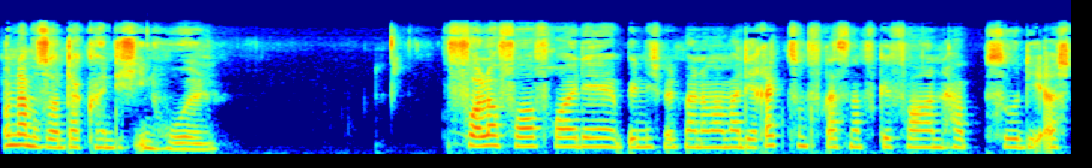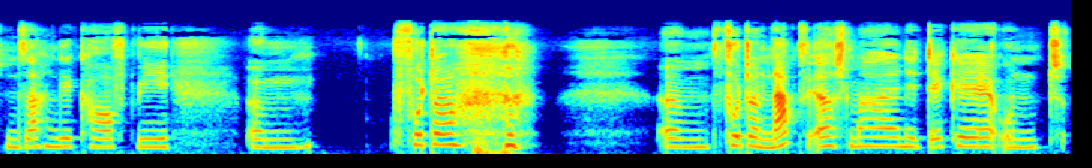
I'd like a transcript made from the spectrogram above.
und am Sonntag könnte ich ihn holen. Voller Vorfreude bin ich mit meiner Mama direkt zum Fressnapf gefahren, habe so die ersten Sachen gekauft wie ähm, Futter, ähm, Futternapf erstmal, eine Decke und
